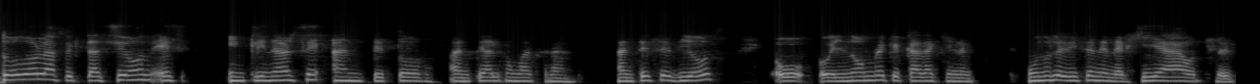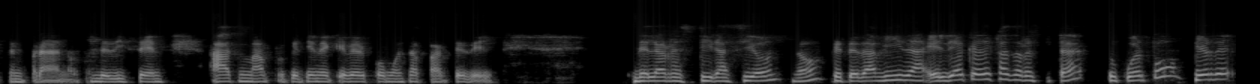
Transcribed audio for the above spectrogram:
Toda la afectación es inclinarse ante todo, ante algo más grande, ante ese Dios o, el nombre que cada quien le unos le dicen energía, otros le dicen prana, otros le dicen atma, porque tiene que ver como esa parte de, de la respiración, ¿no? Que te da vida. El día que dejas de respirar, tu cuerpo pierde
